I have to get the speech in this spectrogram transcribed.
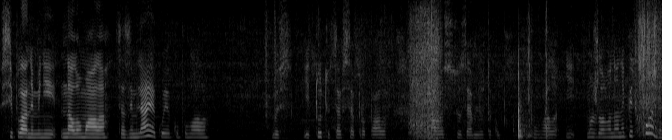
всі плани мені наламала ця земля, яку я купувала. Ось і тут це все пропало. А ось цю землю таку купувала. І, можливо, вона не підходить.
